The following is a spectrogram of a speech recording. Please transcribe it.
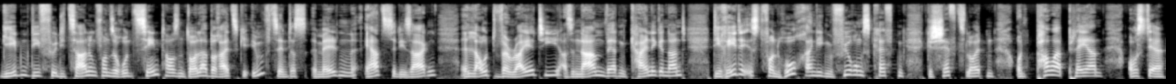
geben, die für die Zahlung von so rund 10.000 Dollar bereits geimpft sind. Das melden Ärzte, die sagen, äh, laut Variety, also Namen werden keine genannt. Die Rede ist von hochrangigen Führungskräften, Geschäftsleuten und Powerplayern aus der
